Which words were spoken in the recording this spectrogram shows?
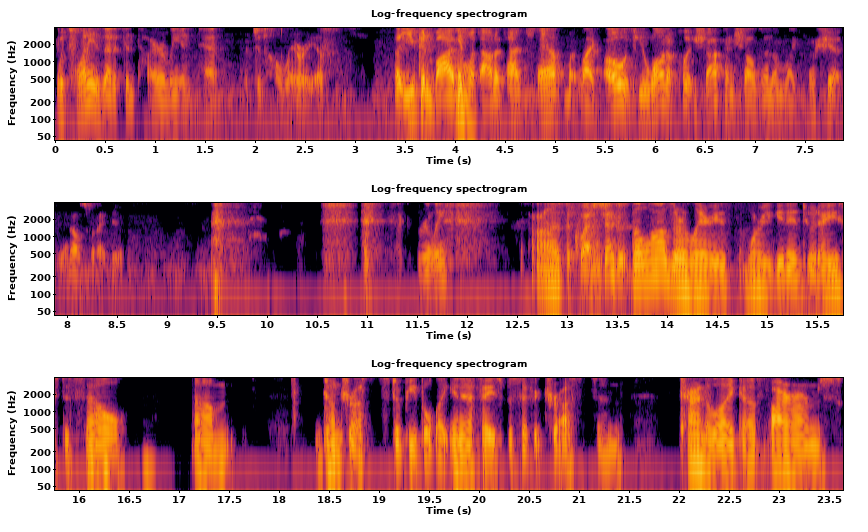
What's funny is that it's entirely intent, which is hilarious. That you can buy them Yeah. without a tax stamp, but like, oh, if you want to put shotgun shells in them, like, oh shit, what else would I do? Like, really? Is Uh, this a question? the, the laws are hilarious the more you get into it. I used to sell um, gun trusts to people, like NFA specific trusts, and kind of like a firearms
